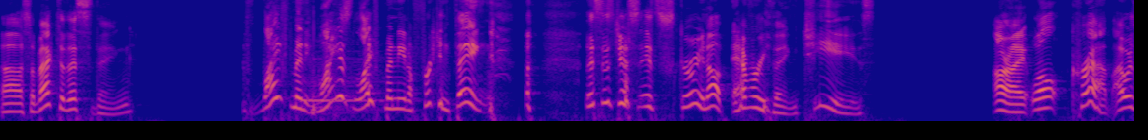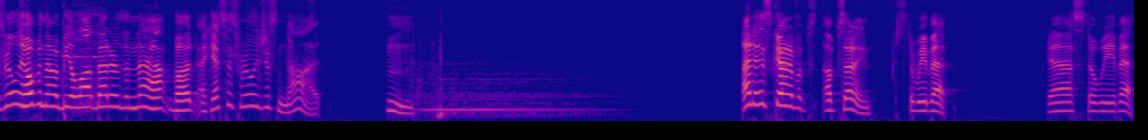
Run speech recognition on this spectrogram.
Uh, so back to this thing. Life mini. Why is life mini a freaking thing? this is just it's screwing up everything. Jeez. All right. Well, crap. I was really hoping that would be a lot better than that, but I guess it's really just not. Hmm. That is kind of ups- upsetting. Just a wee bit. Just a wee bit.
